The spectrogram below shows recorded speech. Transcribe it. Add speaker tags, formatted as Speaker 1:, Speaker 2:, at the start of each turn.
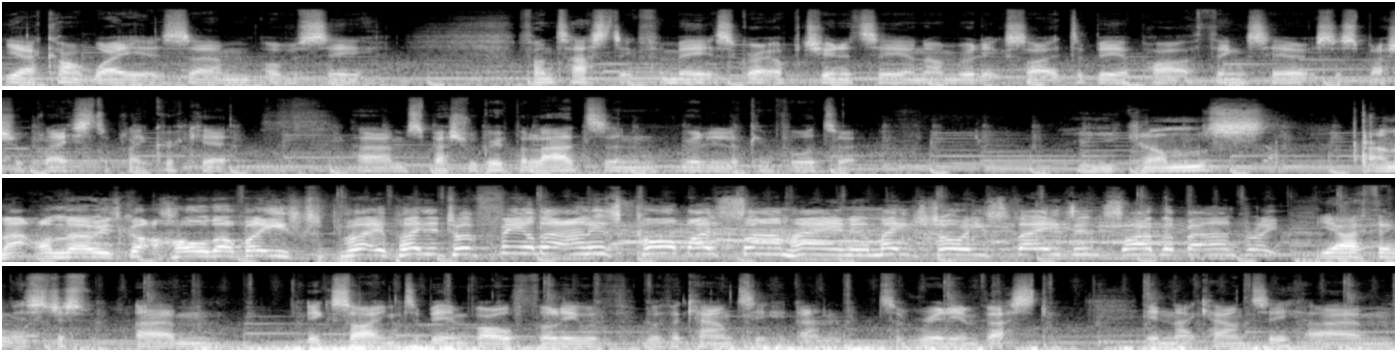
Speaker 1: Yeah, I can't wait. It's um, obviously fantastic for me. It's a great opportunity, and I'm really excited to be a part of things here. It's a special place to play cricket, um, special group of lads, and really looking forward to it.
Speaker 2: He comes. And that one, though, he's got hold of, but he's played it to a fielder and it's caught by Sam Hain, who makes sure he stays inside the boundary.
Speaker 1: Yeah, I think it's just um, exciting to be involved fully with, with a county and to really invest in that county. Um,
